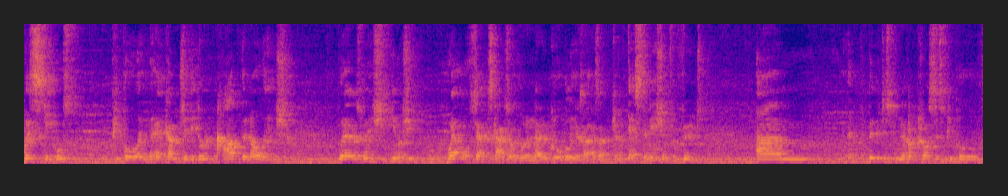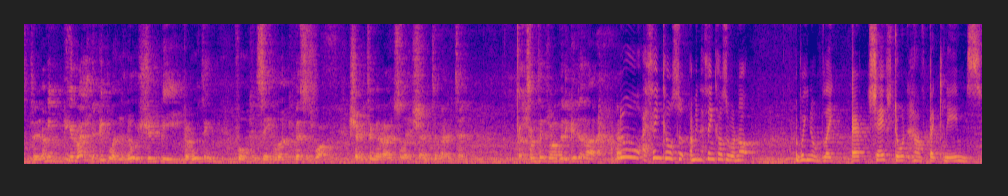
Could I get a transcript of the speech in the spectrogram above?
whiskey. Most people in the country they don't have the knowledge. Whereas when she, you know, she well, well certainly Skye's all known now globally as a, as a kind of destination for food. Um, it maybe just never crosses people to. I mean, you're right. The people in the know should be promoting folk and saying, "Look, this is worth shouting about, so let's shout about it." But sometimes we're not very good at that. No, I think also. I mean, I think also we're not. Well, you know, like our chefs don't have big names,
